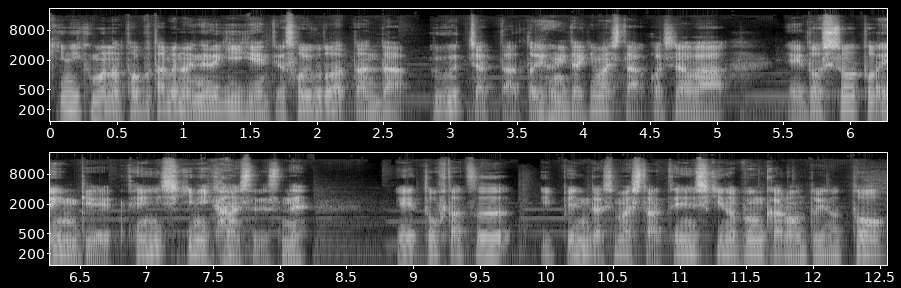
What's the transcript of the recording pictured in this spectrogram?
筋肉マンの飛ぶためのエネルギー源ってそういうことだったんだ。ググっちゃったというふうにいただきました。こちらは、えー、ど素人演芸、天式に関してですね。えっ、と、二ついっぺんに出しました天式の文化論というのと、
